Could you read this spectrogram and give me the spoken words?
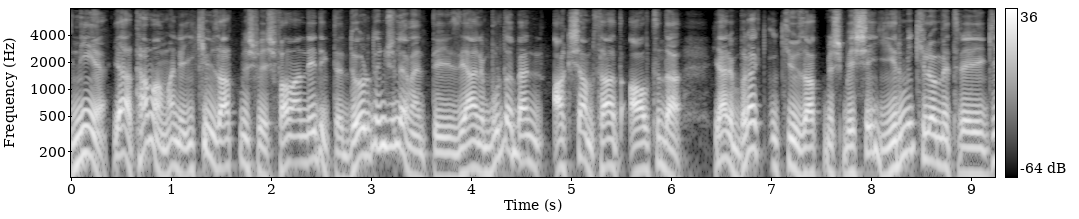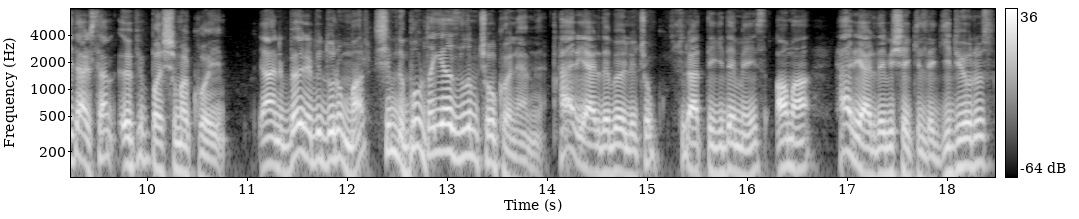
Niye? Ya tamam hani 265 falan dedik de 4. Levent'teyiz. Yani burada ben akşam saat 6'da yani bırak 265'i 20 kilometreye gidersem öpüp başıma koyayım. Yani böyle bir durum var. Şimdi burada yazılım çok önemli. Her yerde böyle çok süratle gidemeyiz ama her yerde bir şekilde gidiyoruz.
